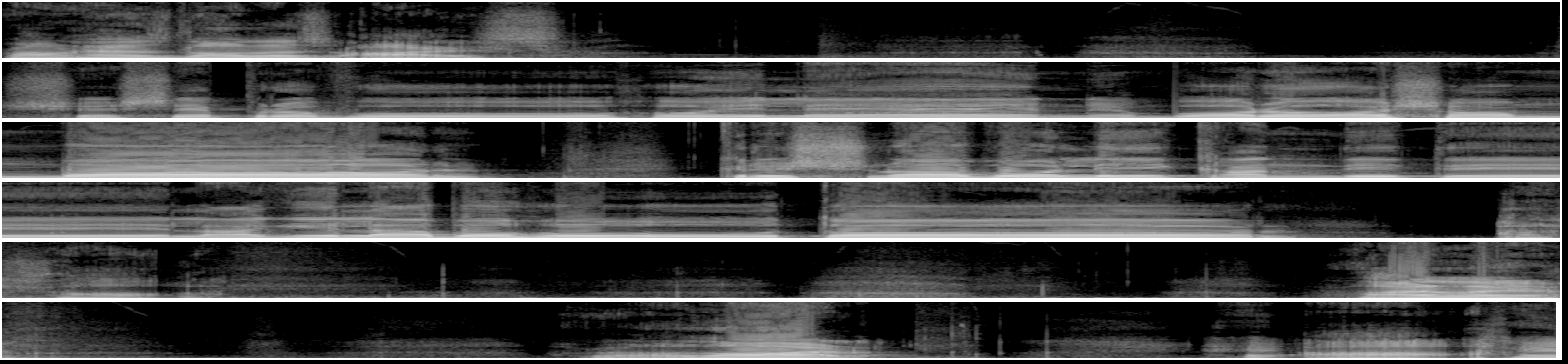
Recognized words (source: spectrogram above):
from his lotus eyes. শেষে প্রভু হইলেন বড় অসম্বর কৃষ্ণ বলি কান্দিতে লাগিলা বহুতর So finally, the Lord, uh, he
